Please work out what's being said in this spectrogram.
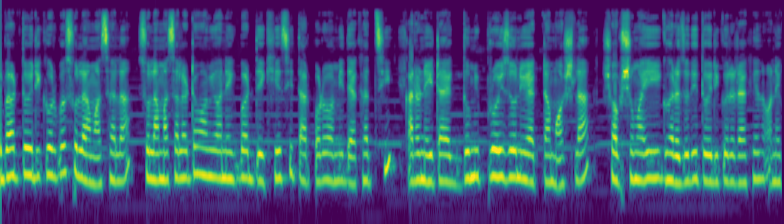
এইবার তৈরি করব সোলা মশালা। সোলা মশালাটাও আমি অনেকবার দেখিয়েছি, তারপরেও আমি দেখাচ্ছি, কারণ এটা একদমই প্রয়োজনীয় একটা মশলা। সবসময়ই ঘরে যদি তৈরি করে রাখেন, অনেক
